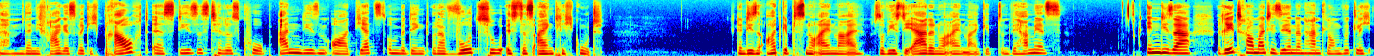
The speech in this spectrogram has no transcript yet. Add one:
Ähm, denn die Frage ist wirklich, braucht es dieses Teleskop an diesem Ort jetzt unbedingt oder wozu ist es eigentlich gut? Denn diesen Ort gibt es nur einmal, so wie es die Erde nur einmal gibt. Und wir haben jetzt in dieser retraumatisierenden Handlung wirklich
